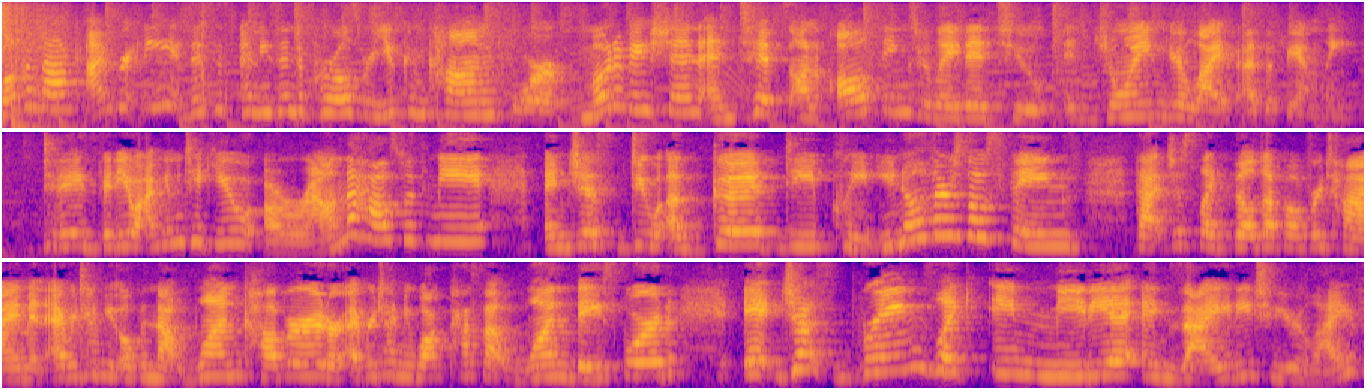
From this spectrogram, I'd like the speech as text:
Welcome back, I'm Brittany. This is Pennies into Pearls where you can come for motivation and tips on all things related to enjoying your life as a family. Today's video, I'm gonna take you around the house with me and just do a good deep clean. You know there's those things that just like build up over time and every time you open that one cupboard or every time you walk past that one baseboard, it just brings like immediate anxiety to your life.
